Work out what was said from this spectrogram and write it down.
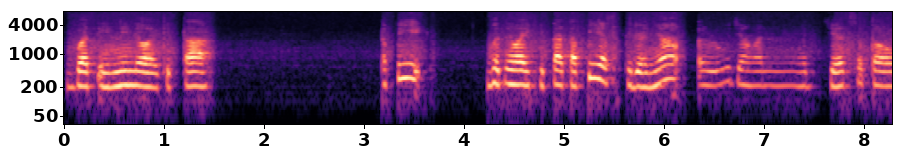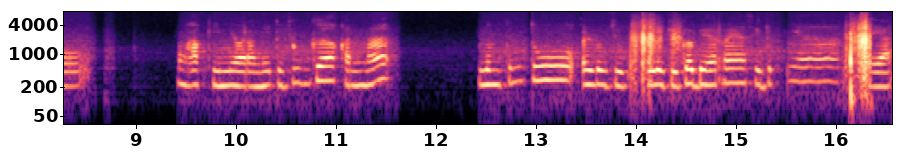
buat ini nilai kita. Tapi buat nilai kita tapi ya setidaknya lu jangan ngejudge atau menghakimi orang itu juga karena belum tentu lu juga lu juga beres hidupnya kayak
